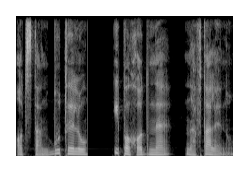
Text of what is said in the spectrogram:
octan butylu i pochodne naftalenu.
